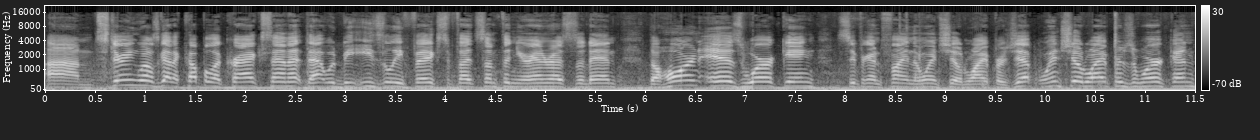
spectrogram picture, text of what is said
Um, steering wheel's got a couple of cracks in it. That would be easily fixed if that's something you're interested in. The horn is working. Let's see if we can find the windshield wipers. Yep, windshield wipers are working.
